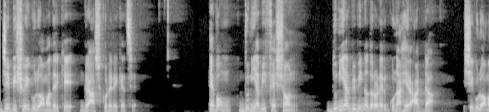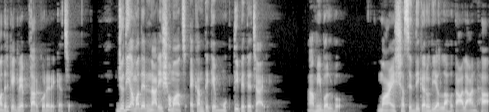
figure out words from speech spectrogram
যে বিষয়গুলো আমাদেরকে গ্রাস করে রেখেছে। এবং দুনিয়াবি ফ্যাশন, দুনিয়ার বিভিন্ন ধরনের গুনাহের আড্ডা, সেগুলো আমাদেরকে গ্রেপ্তার করে রেখেছে। যদি আমাদের নারী সমাজ এখান থেকে মুক্তি পেতে চায়, আমি বলব, মা আয়েশা সিদ্দিকা রদি আল্লাহ তালা আনহা,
